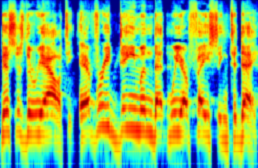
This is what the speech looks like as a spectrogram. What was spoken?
this is the reality. Every demon that we are facing today,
